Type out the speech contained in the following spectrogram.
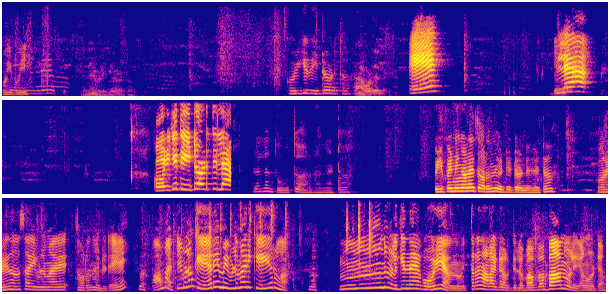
പോയി പോയി. കോഴിക്ക് തീറ്റ കൊടുത്തോ? ആ കൊടുത്തില്ല. ഏ? ഇല്ല. കോഴിക്ക് തീറ്റ കൊടുത്തില്ല. ഇതെല്ലാം തൂത്തു പറഞ്ഞു കേട്ടോ. കുഴിപ്പെണ്ണുങ്ങളെ തുറന്നു വിട്ടിട്ടുണ്ട് കേട്ടോ. കൊറേ ദിവസമായി ഇവിളുമാരെ തുറന്നു വിട്ടിട്ട്. ഏ? ആ. മറ്റേവിളും കേറിയമ്മ ഇവിളുമാര് കേറുവാ. മൂന്ന് വിളിക്കുന്ന കോഴിയാണെന്നോ ഇത്ര നാളായിട്ട് ഓർത്തില്ല ബബാന്ന് വിളി അങ്ങോട്ടാ.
